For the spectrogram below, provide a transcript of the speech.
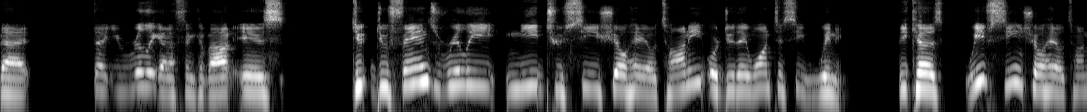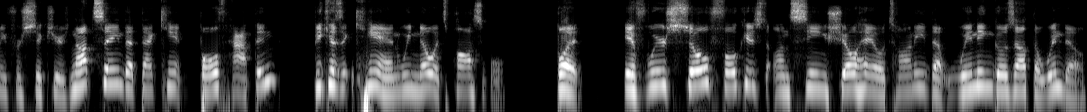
that that you really got to think about is do do fans really need to see Shohei Ohtani or do they want to see winning? Because we've seen Shohei Ohtani for 6 years. Not saying that that can't both happen because it can. We know it's possible. But if we're so focused on seeing Shohei Ohtani that winning goes out the window,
